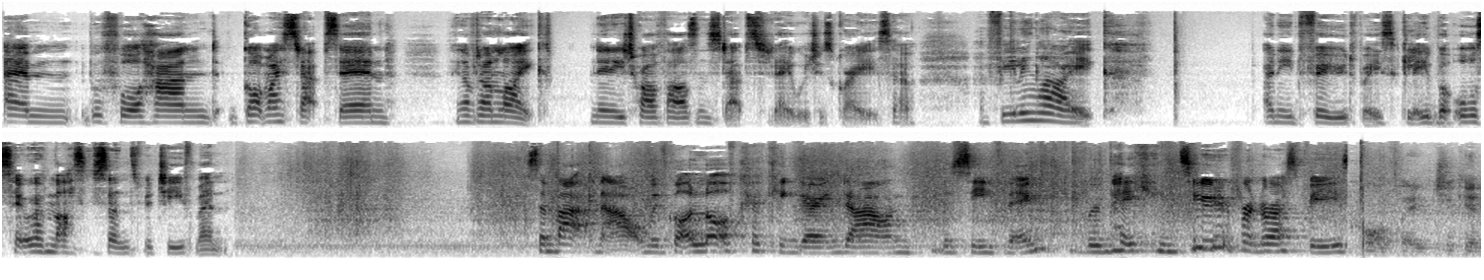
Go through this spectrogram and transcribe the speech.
um beforehand got my steps in i think i've done like nearly 12,000 steps today which is great so i'm feeling like i need food basically but also a massive sense of achievement so I'm back now and we've got a lot of cooking going down this evening. We're making two different recipes. Cornflake chicken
